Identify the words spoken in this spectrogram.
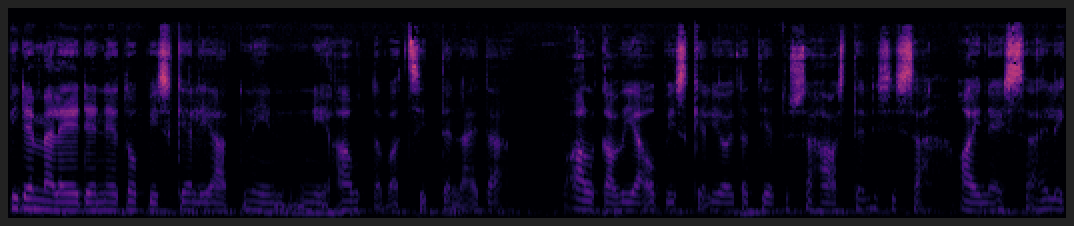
pidemmälle edenneet opiskelijat niin, niin auttavat sitten näitä alkavia opiskelijoita tietyissä haasteellisissa aineissa. Eli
